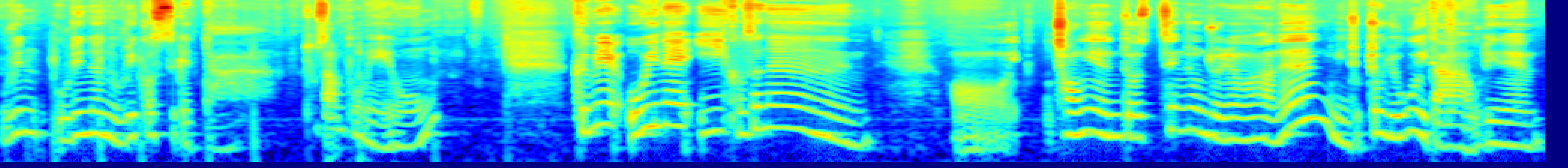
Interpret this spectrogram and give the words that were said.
우린 우리는 우리 거 쓰겠다. 토산포 매용. 금일 5인의 이 거사는 어, 정의은도 생존 존영하는 민족적 요구이다. 우리는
